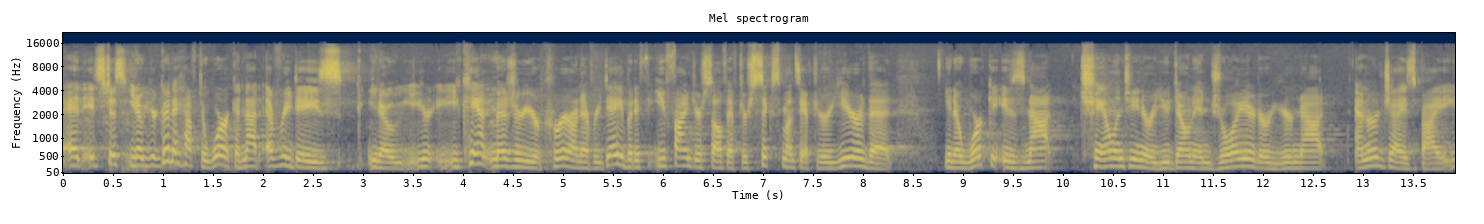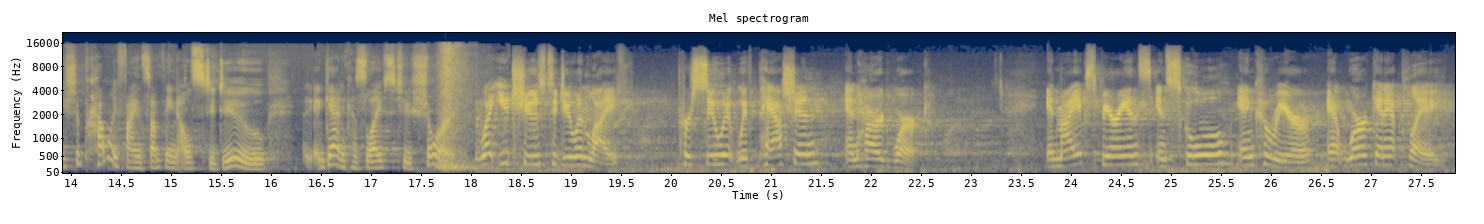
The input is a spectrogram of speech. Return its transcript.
and it's just, you know, you're going to have to work and not every day's, you know, you're, you can't measure your career on every day. But if you find yourself after six months, after a year that, you know, work is not challenging or you don't enjoy it or you're not energized by it, you should probably find something else to do. Again, because life's too short. What you choose to do in life pursue it with passion and hard work. In my experience in school and career, at work and at play,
